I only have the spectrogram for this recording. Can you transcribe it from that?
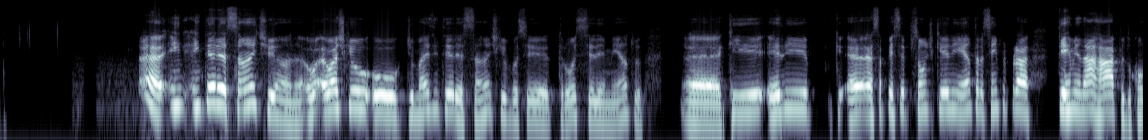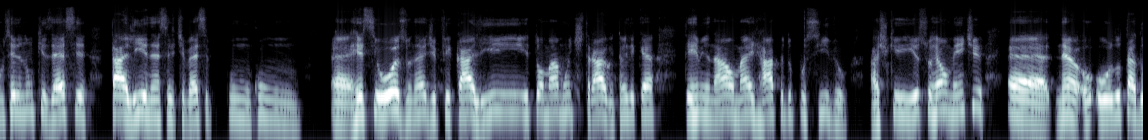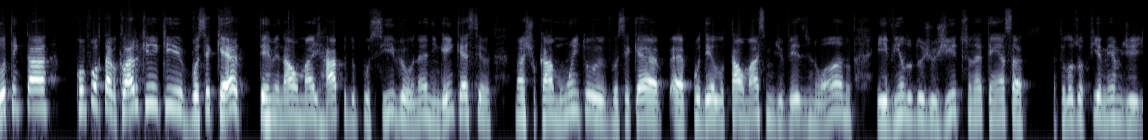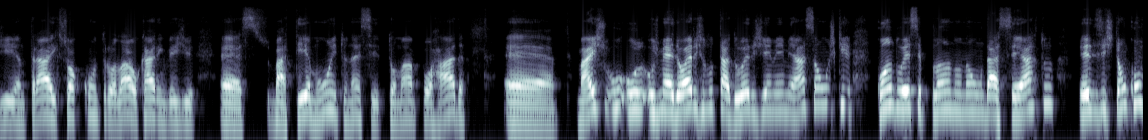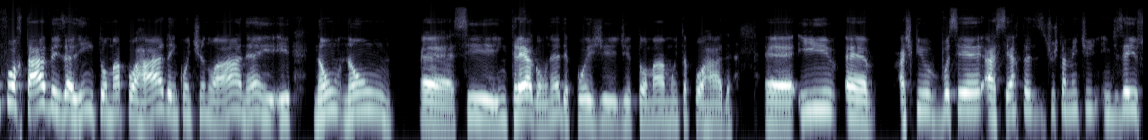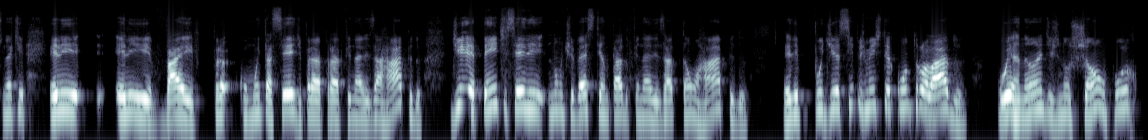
É, é interessante, Ana. Eu, eu acho que o, o, de mais interessante que você trouxe esse elemento é que ele que é essa percepção de que ele entra sempre para terminar rápido, como se ele não quisesse estar tá ali, né? Se ele tivesse com, com é, receoso, né, de ficar ali e tomar muito estrago. Então ele quer terminar o mais rápido possível. Acho que isso realmente, é, né, o, o lutador tem que estar tá confortável. Claro que, que você quer terminar o mais rápido possível, né? Ninguém quer se machucar muito, você quer é, poder lutar o máximo de vezes no ano e vindo do jiu-jitsu, né? Tem essa filosofia mesmo de, de, entrar e só controlar o cara em vez de é, bater muito, né? Se tomar porrada. É, mas o, o, os melhores lutadores de MMA são os que, quando esse plano não dá certo, eles estão confortáveis ali em tomar porrada, em continuar, né? E, e não, não é, se entregam, né? Depois de, de tomar muita porrada. É, e é, acho que você acerta justamente em dizer isso, né? Que ele, ele vai pra, com muita sede para finalizar rápido. De repente, se ele não tivesse tentado finalizar tão rápido, ele podia simplesmente ter controlado o Hernandes no chão por,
